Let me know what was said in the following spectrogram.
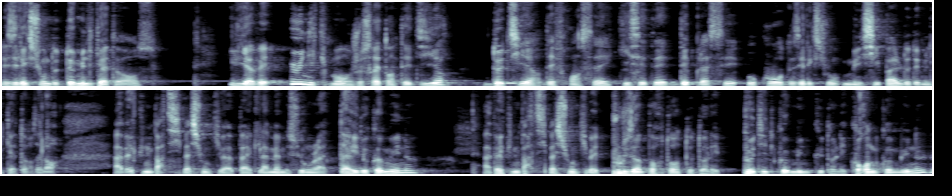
les élections de 2014, il y avait uniquement, je serais tenté de dire, deux tiers des Français qui s'étaient déplacés au cours des élections municipales de 2014. Alors, avec une participation qui ne va pas être la même selon la taille de commune, avec une participation qui va être plus importante dans les petites communes que dans les grandes communes,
